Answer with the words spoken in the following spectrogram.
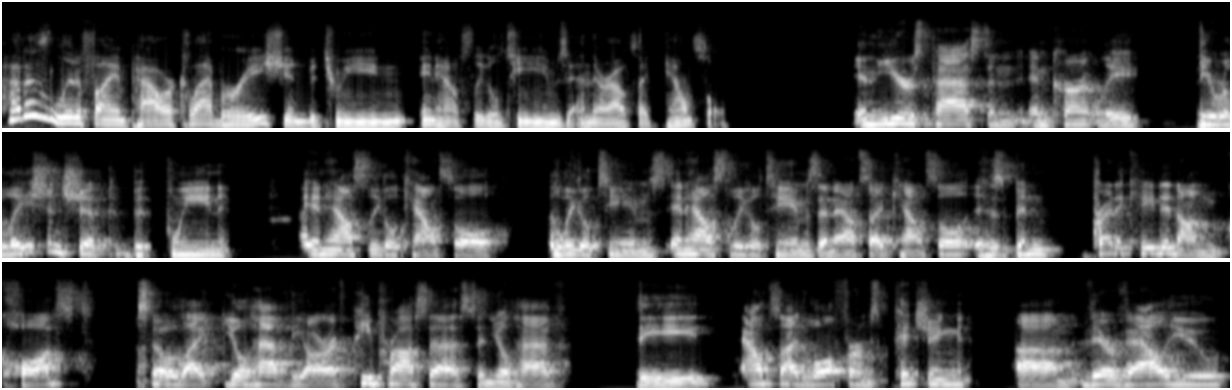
How does Litify empower collaboration between in-house legal teams and their outside counsel? In years past and, and currently, the relationship between in-house legal counsel, legal teams, in-house legal teams, and outside counsel has been predicated on cost. So, like, you'll have the RFP process, and you'll have the outside law firms pitching um, their value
